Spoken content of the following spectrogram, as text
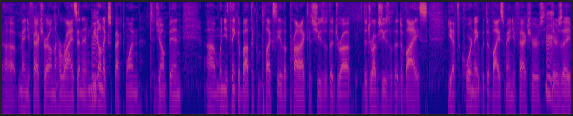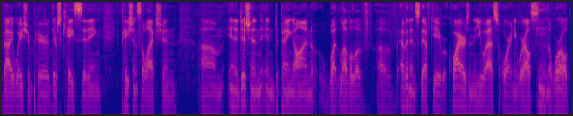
uh, manufacturer on the horizon, and we Mm. don't expect one to jump in. Um, when you think about the complexity of the product, it's used with a drug. The drug's used with a device. You have to coordinate with device manufacturers. Mm. There's an evaluation period. There's case sitting, patient selection. Um, in addition, in depending on what level of, of evidence the FDA requires in the U.S. or anywhere else in Mm. the world,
